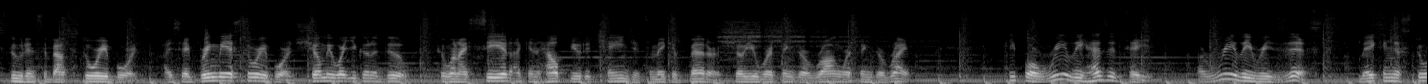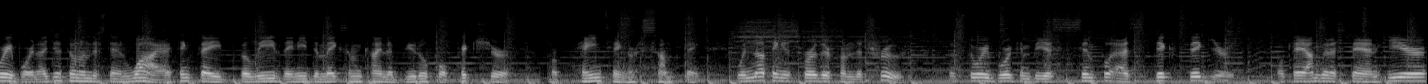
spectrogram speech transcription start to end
students about storyboards, I say, bring me a storyboard, show me what you're going to do. So when I see it, I can help you to change it, to make it better, show you where things are wrong, where things are right. People really hesitate, or really resist making a storyboard, and I just don't understand why. I think they believe they need to make some kind of beautiful picture or painting or something, when nothing is further from the truth. A storyboard can be as simple as stick figures. Okay, I'm going to stand here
